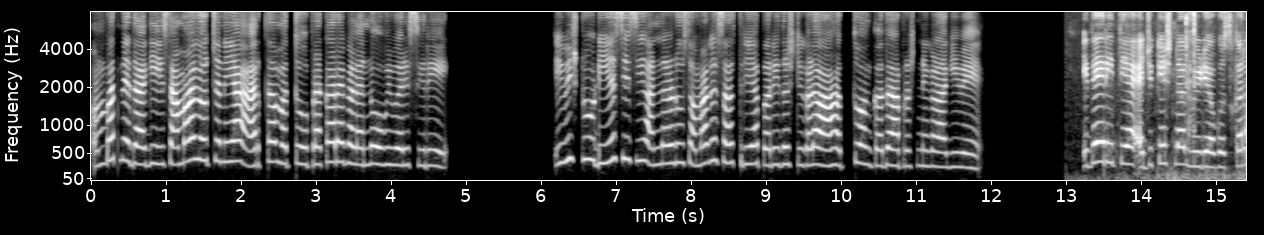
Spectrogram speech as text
ಒಂಬತ್ತನೇದಾಗಿ ಸಮಾಲೋಚನೆಯ ಅರ್ಥ ಮತ್ತು ಪ್ರಕಾರಗಳನ್ನು ವಿವರಿಸಿರಿ. ಇವಿಷ್ಟು ಡಿ ಎಸ್ ಸಿ ಹನ್ನೆರಡು ಸಮಾಜಶಾಸ್ತ್ರೀಯ ಪರಿದೃಷ್ಟಿಗಳ ಹತ್ತು ಅಂಕದ ಪ್ರಶ್ನೆಗಳಾಗಿವೆ. ಇದೇ ರೀತಿಯ ಎಜುಕೇಷ್ನಲ್ ವಿಡಿಯೋಗೋಸ್ಕರ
